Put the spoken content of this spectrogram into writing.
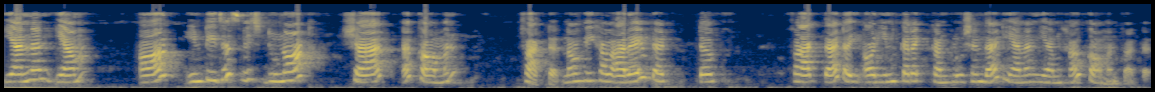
n and m are integers which do not share a common factor. Now we have arrived at the fact that or incorrect conclusion that n and m have common factor.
